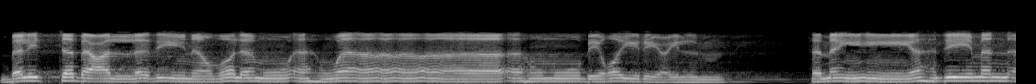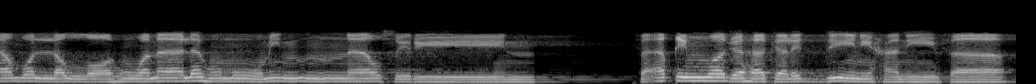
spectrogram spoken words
بَلِ اتَّبَعَ الَّذِينَ ظَلَمُوا أَهْوَاءَهُم بِغَيْرِ عِلْمٍ. فَمَن يَهْدِي مَن أَضَلَّ اللَّهُ وَمَا لَهُم مِّن نَّاصِرِينَ. فَأَقِمْ وَجْهَكَ لِلدِّينِ حَنِيفًا.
